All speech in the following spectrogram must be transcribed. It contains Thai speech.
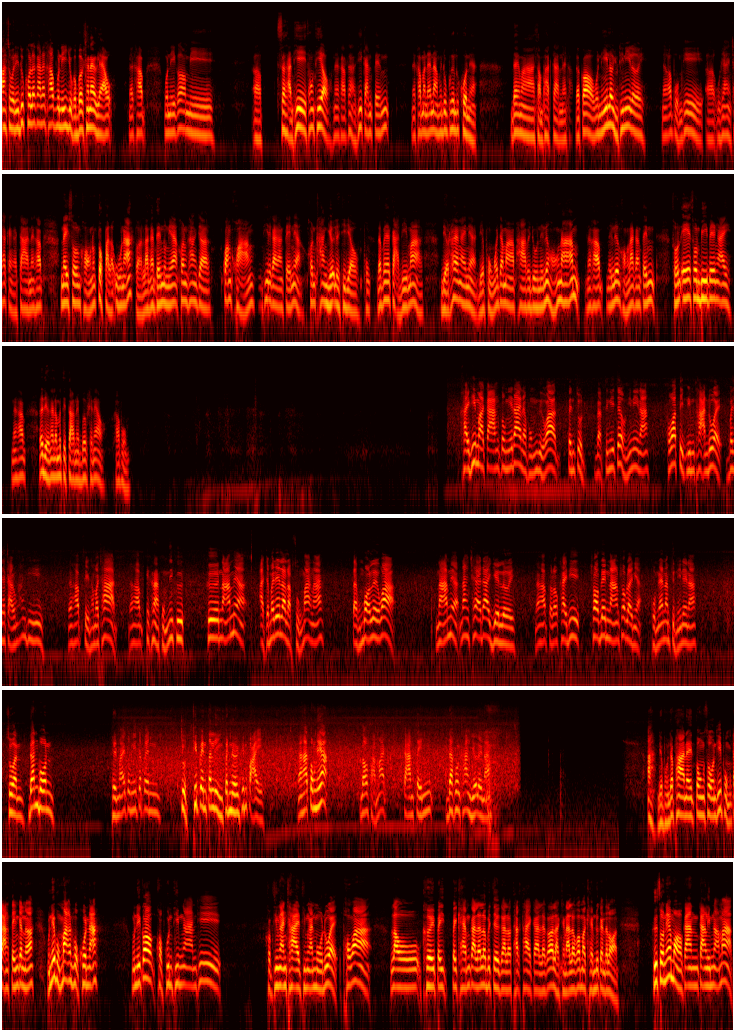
อะสวัสดีทุกคนแล้วกันนะครับ วันนี้อยู่กับเบิร์กชาแนลอีกแล้วนะครับ วันนี้ก็มีสถานที่ท่องเที่ยวนะครับ สถานที่การเต็นท์นะครับมาแนะนำให้ทุกเพื่อนทุกคนเนี่ยได้มาสัมผัสกันนะครับ แล้วก็วันนี้เราอยู่ที่นี่เลยนะครับผมที่อุทยานแห่งชาติแก่งกระจานนะครับ ในโซนของน้ำตกป่าละอูนะต่อลานกางเต็นท์ตรงนี้ค่อนข้างจะกว้างขวางที่ในการกางเต็นท์เนี่ยค่อนข้างเยอะเลยทีเดียวแล้วบรรยากาศดีมาก เดี๋ยวถ้ายังไงเนี่ยเดี๋ยวผมก็จะมาพาไปดูในเรื่องของห้องน้ำนะครับในเรื่องของลานกางเต็นท์โซน A โซน B เป็นยังไง นะครับ แล้วเดี๋ยวยังไงเรามาติดตามในเบิร์กชาแนลครับผมใครที่มากลางตรงนี้ได้เนี่ยผมถือว่าเป็นจุดแบบซิงเกิลของที่นี่นะ เพราะว่าติดริมทานด้วยบรรยากาศค่อนข้างดีนะครับเสียงธรรมชาตินะครับในขนาดผมนี่คือ คือน้ำเนี่ยอาจจะไม่ได้ระดับสูงมากนะ แต่ผมบอกเลยว่าน้ำเนี่ยนั่งแช่ได้เย็นเลยนะครับสำหรับใครที่ชอบเล่นน้ำชอบอะไรเนี่ย ผมแนะนำจุดนี้เลยนะ ส่วนด้านบน เห็นไหมตรงนี้จะเป็นจุดที่เป็นตลิ่งเป็นเนินขึ้นไปนะฮะตรงเนี้ยเราสามารถกางเต็นท์ได้ค่อนข้างเยอะเลยนะอะเดี๋ยวผมจะพาในตรงโซนที่ผมกางเต็นท์กันเนอะวันนี้ผมมากันหกคนนะ วันนี้ก็ขอบคุณทีมงานที่ขอบทีมงานชายทีมงานโมด้วย เพราะว่าเราเคยไปไปแคมป์กันแล้วเราไปเจอกันเราทักทายกันแล้วก็หลังจากนั้นเราก็มาแคมป์ด้วยกันตลอด คือโซนนี้เหมาะกับการกางริมน้ำมาก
